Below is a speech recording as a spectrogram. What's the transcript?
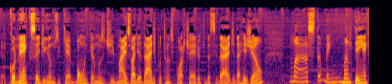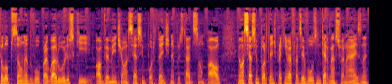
eh, conexa, digamos, que é bom em termos de mais variedade para o transporte aéreo aqui da cidade, da região, mas também mantém aquela opção né, do voo para Guarulhos, que obviamente é um acesso importante né, para o estado de São Paulo. É um acesso importante para quem vai fazer voos internacionais, né,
